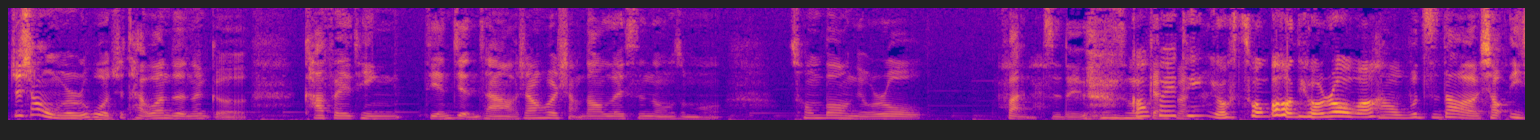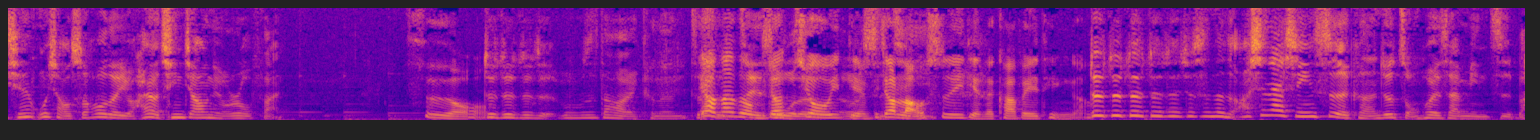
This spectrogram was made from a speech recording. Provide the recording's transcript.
就像我们如果去台湾的那个。咖啡厅点简餐，好像会想到类似那种什么葱爆牛肉饭之类的。咖啡厅有葱爆牛肉吗？啊，我不知道。小以前我小时候的有，还有青椒牛肉饭。是哦，对对对对，我不知道哎，可能要那种比较旧一点、比较老式一点的咖啡厅啊。对对对对对，就是那种啊。现在新式的可能就总会三明治吧，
